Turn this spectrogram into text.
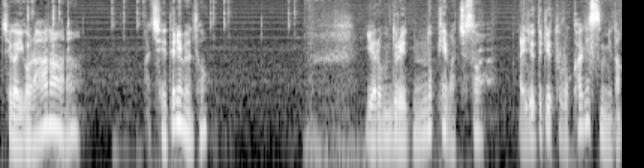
제가 이걸 하나하나 같이 해드리면서 여러분들의 눈높이에 맞춰서 알려드리도록 하겠습니다.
